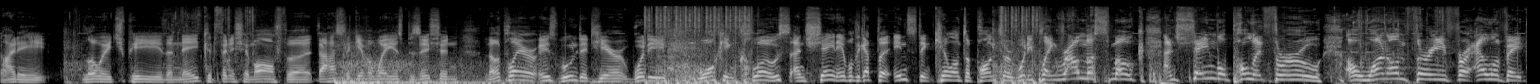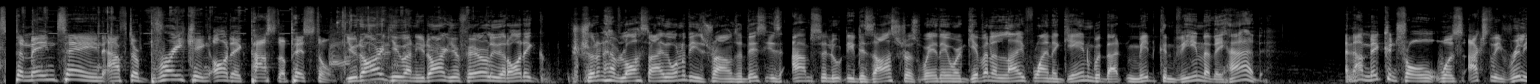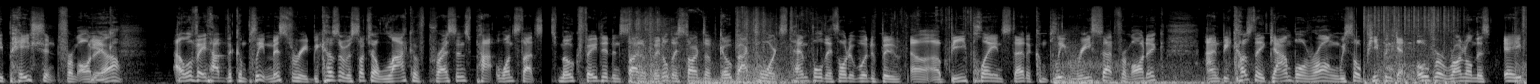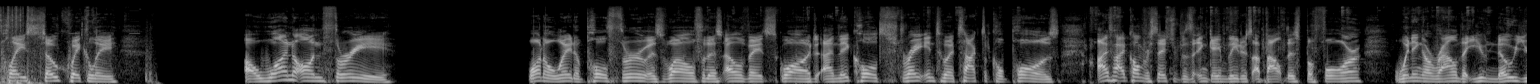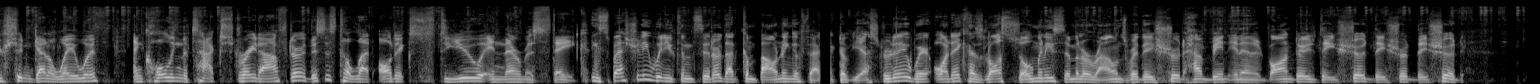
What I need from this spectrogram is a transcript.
90 low HP. The nade could finish him off, but that has to give away his position. Another player is wounded here. Woody walking close, and Shane able to get the instant kill onto Ponter. Woody playing round the smoke, and Shane will pull it through. A one-on-three for Elevate to maintain after breaking ODDIK past the pistol. You'd argue, and you'd argue fairly, that ODDIK shouldn't have lost either one of these rounds, and this is absolutely disastrous, where they were given a lifeline again with that mid-convene that they had. And that mid control was actually really patient from ODDIK. Yeah. Elevate had the complete misread because there was such a lack of presence. Once that smoke faded inside of middle, they started to go back towards Temple. They thought it would have been uh, a B play instead, a complete reset from ODDIK. And because they gamble wrong, we saw Peeping get overrun on this A play so quickly. A one on three what a way to pull through as well for this Elevate squad, and they called straight into a tactical pause. I've had conversations with in-game leaders about this before, winning a round that you know you shouldn't get away with, and calling the tack straight after. This is to let ODDIK stew in their mistake. Especially when you consider that compounding effect of yesterday, where ODDIK has lost so many similar rounds where they should have been in an advantage. They should, they should, they should.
